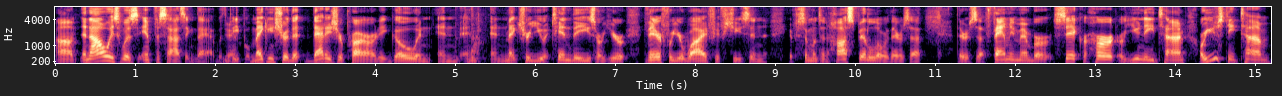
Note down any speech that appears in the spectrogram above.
Um, and I always was emphasizing that with yeah. people, making sure that that is your priority. Go and, and, and, and make sure you attend these, or you're there for your wife if she's in if someone's in hospital, or there's a there's a family member sick or hurt, or you need time, or you just need time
